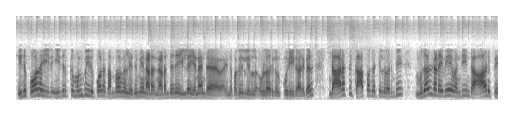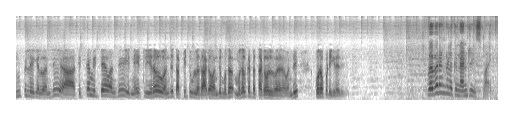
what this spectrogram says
இது போல இது இதற்கு முன்பு இது போல சம்பவங்கள் எதுவுமே நட நடந்ததே இல்லை என இந்த இந்த பகுதியில் உள்ள- உள்ளவர்கள் கூறுகிறார்கள். இந்த அரசு காப்பகத்தில் வந்து முதல் தடவையே வந்து இந்த ஆறு பெண் பிள்ளைகள் வந்து திட்டமிட்டே வந்து நேற்று இரவு வந்து தப்பித்து உள்ளதாக வந்து முதல் முதல் கட்ட தகவல் வந்து கூறப்படுகிறது. விவரங்களுக்கு நன்றி இஸ்மாயில்.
